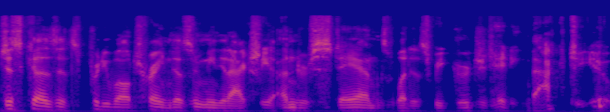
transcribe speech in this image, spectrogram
just because it's pretty well trained doesn't mean it actually understands what it's regurgitating back to you.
